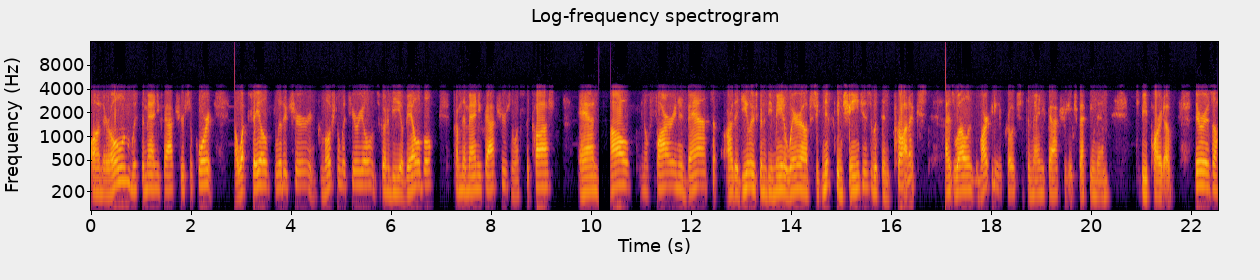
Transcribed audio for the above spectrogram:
on their own with the manufacturer support, uh, what sales literature and promotional material is going to be available from the manufacturers and what's the cost, and how you know far in advance are the dealers going to be made aware of significant changes within products as well as the marketing approach that the manufacturer is expecting them to be part of. There is a,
